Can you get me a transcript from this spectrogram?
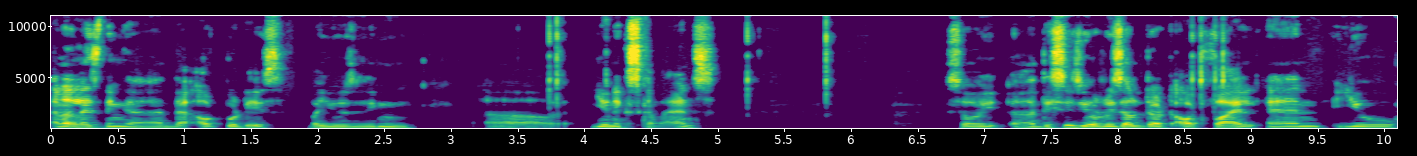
analyzing uh, the output is by using uh, Unix commands. So uh, this is your result.out file and you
